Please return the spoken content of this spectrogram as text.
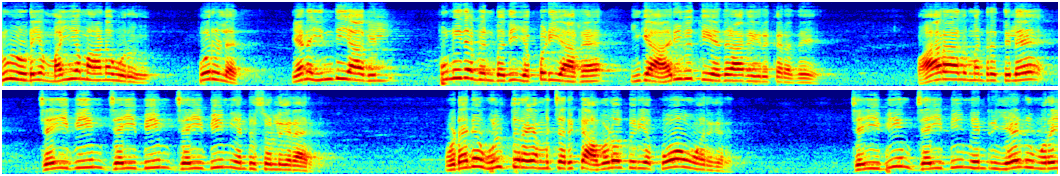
நூலுடைய மையமான ஒரு பொருள் அது. இந்தியாவில் புனிதம் என்பது எப்படியாக இங்கே அறிவுக்கு எதிராக இருக்கிறது? பாராளுமன்றத்திலே ஜெய் பீம் ஜெய் பீம் ஜெய் பீம் என்று சொல்லுகிறார்கள். உடனே உள்துறை அமைச்சருக்கு அவ்வளவு பெரிய கோபம் வருகிறது. ஜெய் பீம் ஜெய் பீம் என்று ஏழு முறை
